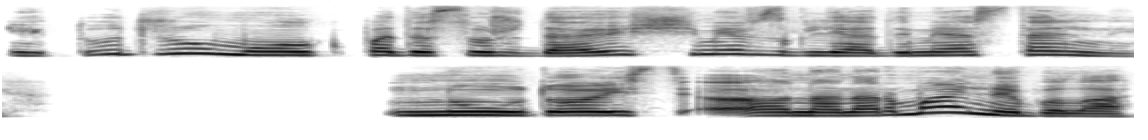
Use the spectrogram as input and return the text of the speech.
И тут же умолк под осуждающими взглядами остальных. Ну, то есть она нормальная была,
